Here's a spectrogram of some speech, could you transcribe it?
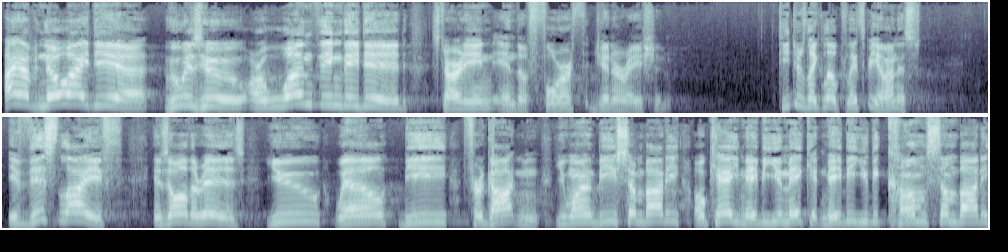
I have no idea who is who or one thing they did starting in the fourth generation. Teachers like, look, let's be honest. If this life is all there is, you will be forgotten. You want to be somebody? Okay, maybe you make it. Maybe you become somebody.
